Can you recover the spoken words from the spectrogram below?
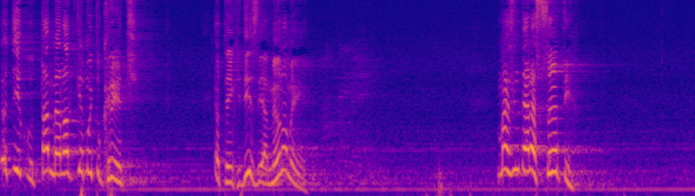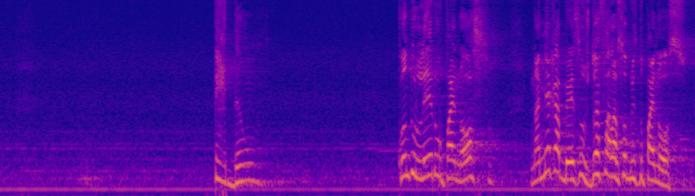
Eu digo, está melhor do que muito crente. Eu tenho que dizer, amém ou não amém? Mas interessante. Perdão. Quando leram o Pai Nosso, na minha cabeça, os dois falaram sobre isso do Pai Nosso.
